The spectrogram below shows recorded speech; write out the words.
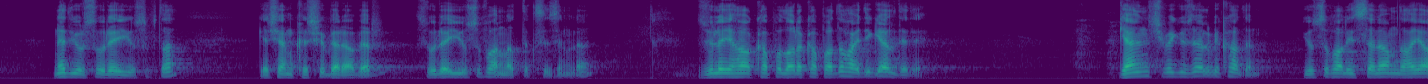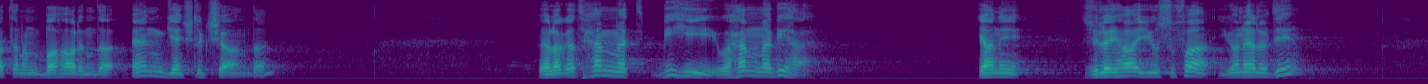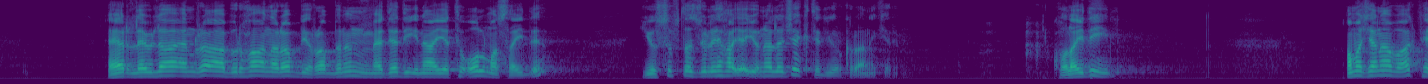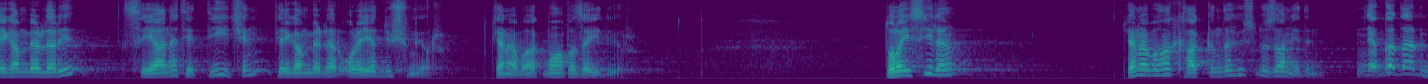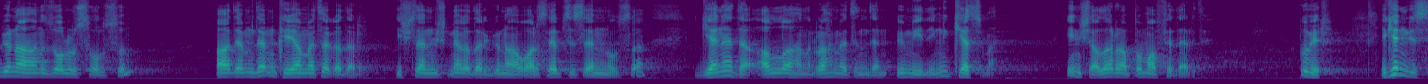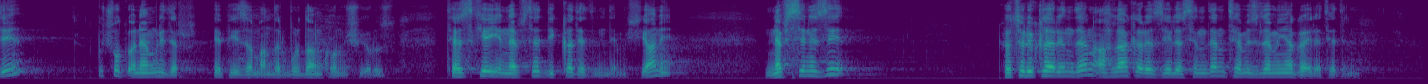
Ne diyor Sure-i Yusuf'ta? Geçen kışı beraber Sure-i Yusuf'u anlattık sizinle. Züleyha kapıları kapadı, haydi gel dedi. Genç ve güzel bir kadın. Yusuf Aleyhisselam da hayatının baharında, en gençlik çağında. Ve lagat hemmet bihi ve hemme biha. Yani Züleyha Yusuf'a yöneldi. Eğer levla en ra'a burhana rabbi, Rabbinin mededi inayeti olmasaydı, Yusuf da Züleyha'ya yönelecekti diyor Kur'an-ı Kerim. Kolay değil. Ama Cenab-ı Hak peygamberleri sıyanet ettiği için peygamberler oraya düşmüyor. Cenab-ı Hak muhafaza ediyor. Dolayısıyla Cenab-ı Hak hakkında hüsnü zan edin. Ne kadar günahınız olursa olsun, Adem'den kıyamete kadar işlenmiş ne kadar günah varsa hepsi senin olsa, gene de Allah'ın rahmetinden ümidini kesme. İnşallah Rabbim affederdi. Bu bir. İkincisi, bu çok önemlidir. Epey zamandır buradan konuşuyoruz. Tezkiye-i nefse dikkat edin demiş. Yani nefsinizi kötülüklerinden, ahlak rezilesinden temizlemeye gayret edin.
